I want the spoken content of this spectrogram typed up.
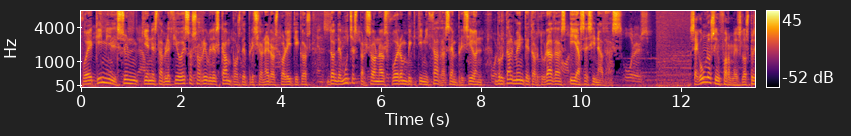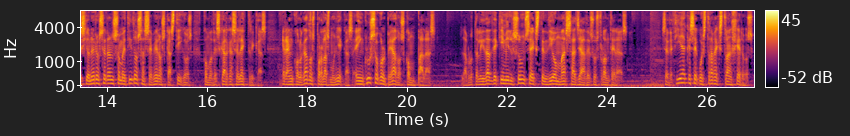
Fue Kim Il-sung quien estableció esos horribles campos de prisioneros políticos, donde muchas personas fueron victimizadas en prisión, brutalmente torturadas y asesinadas. Según los informes, los prisioneros eran sometidos a severos castigos, como descargas eléctricas, eran colgados por las muñecas e incluso golpeados con palas. La brutalidad de Kim Il-sung se extendió más allá de sus fronteras. Se decía que secuestraba extranjeros,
